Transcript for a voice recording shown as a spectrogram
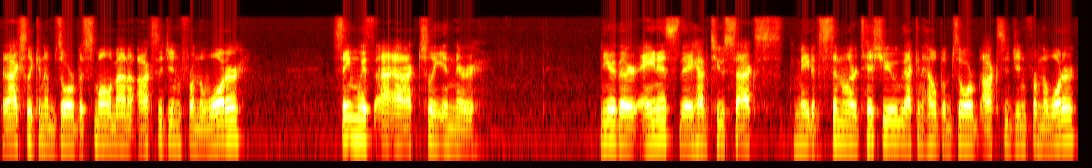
that actually can absorb a small amount of oxygen from the water. Same with uh, actually in their near their anus, they have two sacs made of similar tissue that can help absorb oxygen from the water.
